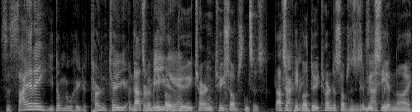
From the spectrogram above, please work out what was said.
society. You don't know who to turn to. Mm-hmm. But that's when people do turn to substances. That's Exactly. when people do turn to substances. And we see it now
